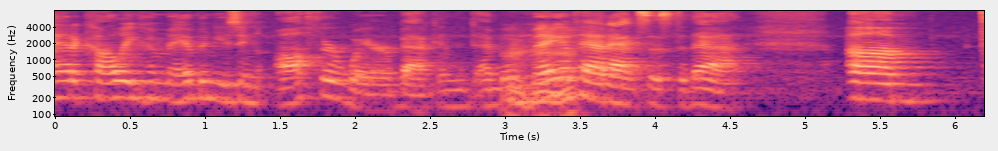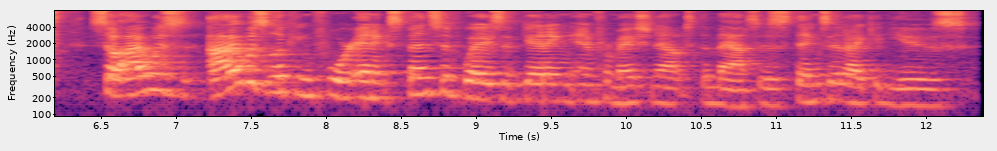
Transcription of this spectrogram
I had a colleague who may have been using Authorware back in the day, but may have had access to that. Um, so I was I was looking for inexpensive ways of getting information out to the masses, things that I could use.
